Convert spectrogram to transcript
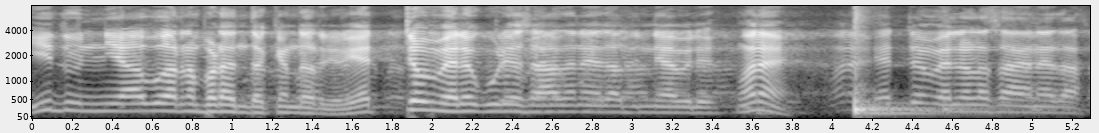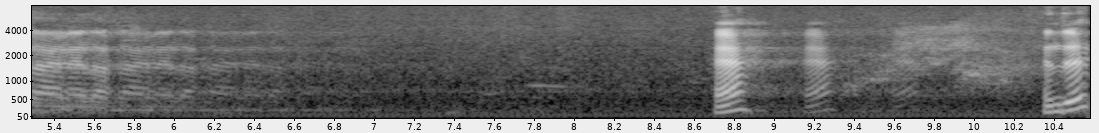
ഈ ദുന്യാവ് പറഞ്ഞ ഇവിടെ എന്തൊക്കെയുണ്ട് അറിയോ? ഏറ്റവും വില കൂടിയ സാധനം ഏതാ ദുന്യാവിൽ? മോനെ ഏറ്റവും വിലയുള്ള സാധനം ഏതാ? എന്ത്?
